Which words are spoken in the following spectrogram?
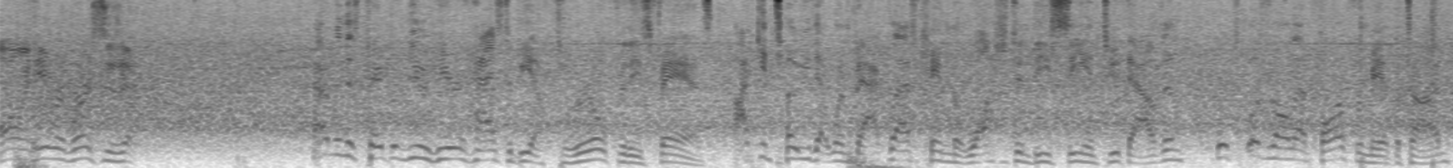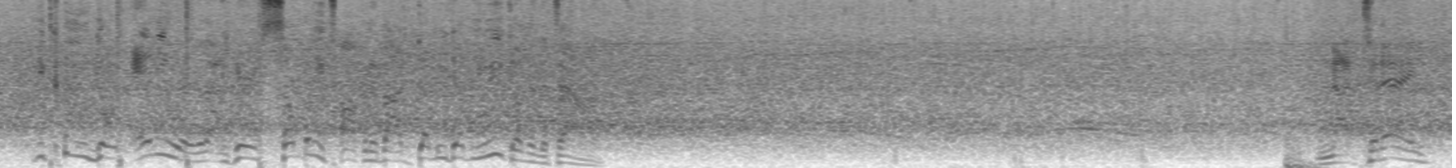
Oh, and he reverses it. Having this pay-per-view here has to be a thrill for these fans. I can tell you that when Backlash came to Washington, D.C. in 2000, which wasn't all that far from me at the time, you couldn't go anywhere without hearing somebody talking about WWE coming to town. Not today.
